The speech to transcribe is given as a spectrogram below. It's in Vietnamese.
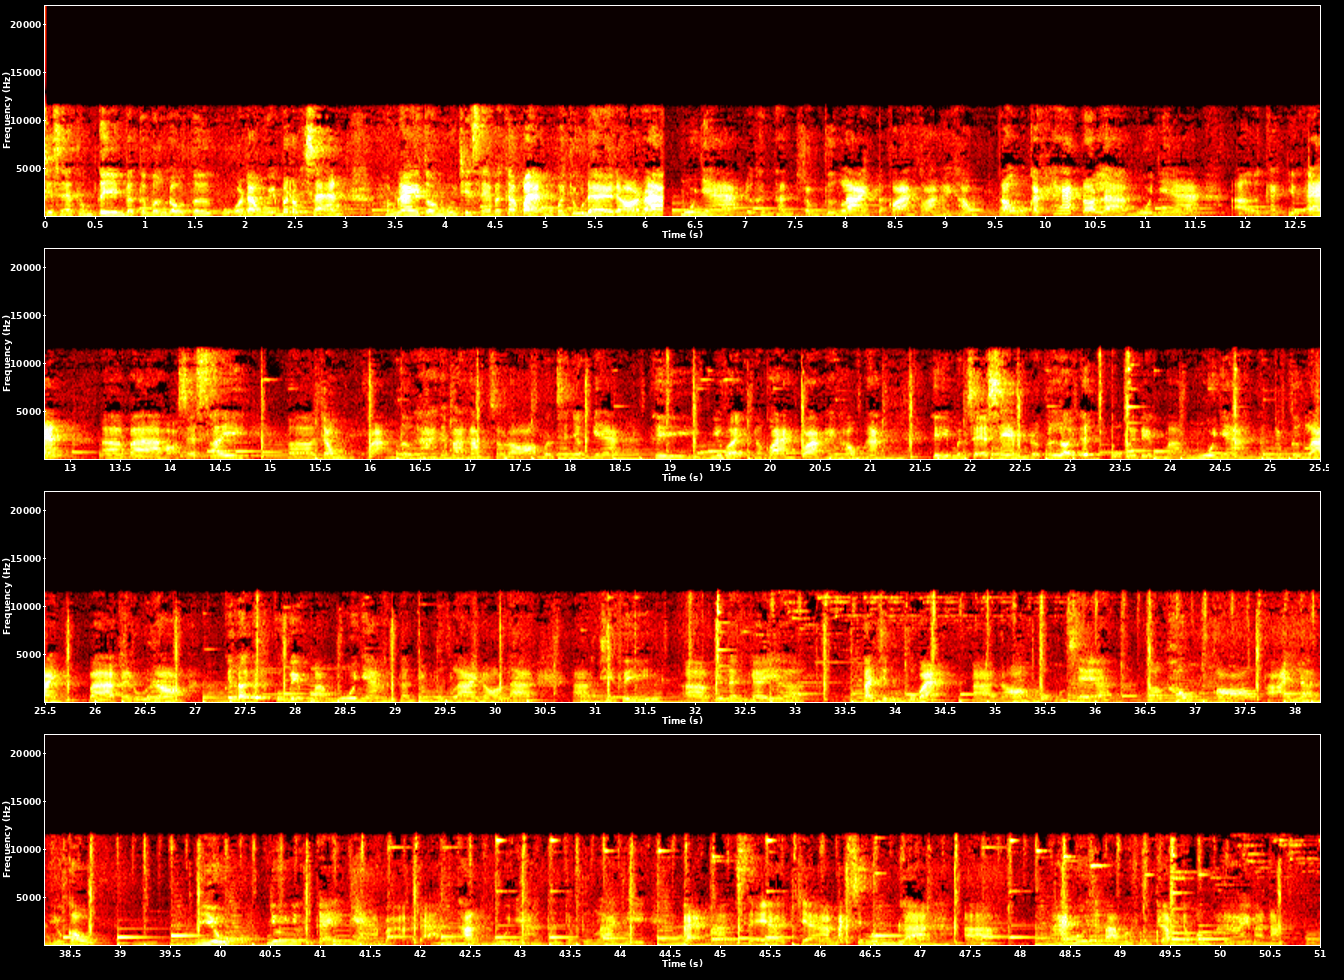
chia sẻ thông tin và tư vấn đầu tư của Đào Nguyễn Bất Động Sản. Hôm nay tôi muốn chia sẻ với các bạn một cái chủ đề đó là mua nhà được hình thành trong tương lai có an toàn hay không. Nói một cách khác đó là mua nhà ở các dự án à, và họ sẽ xây ờ, trong khoảng từ 2 tới 3 năm sau đó mình sẽ nhận nhà thì như vậy nó có an toàn hay không ha thì mình sẽ xem được cái lợi ích của cái việc mà mua nhà hình thành trong tương lai và cái rủi ro cái lợi ích của việc mà mua nhà hình thành trong tương lai đó là à, chi phí à, với lại cái à, tài chính của bạn. À, nó cũng sẽ à, không có phải là yêu cầu ừ, nhiều như những cái nhà bạn đã hình thành hình thành.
